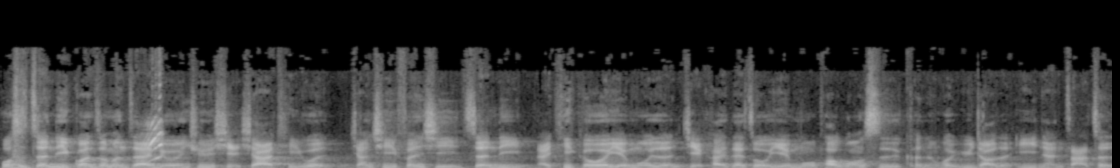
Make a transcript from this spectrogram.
或是整理观众们在留言区写下的提问，将其分析整理，来替各位研磨人解开在做研磨抛光时可能会遇到的疑难杂症。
